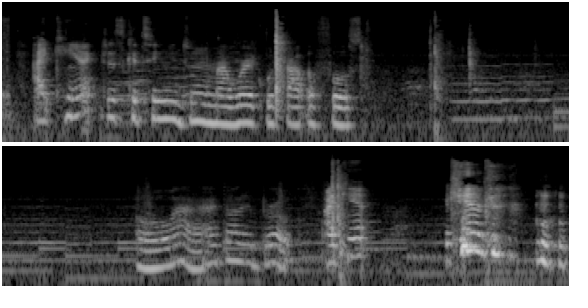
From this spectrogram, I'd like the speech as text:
I can't just continue doing my work without a full... Oh, I, I thought it broke. I can't... I can't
